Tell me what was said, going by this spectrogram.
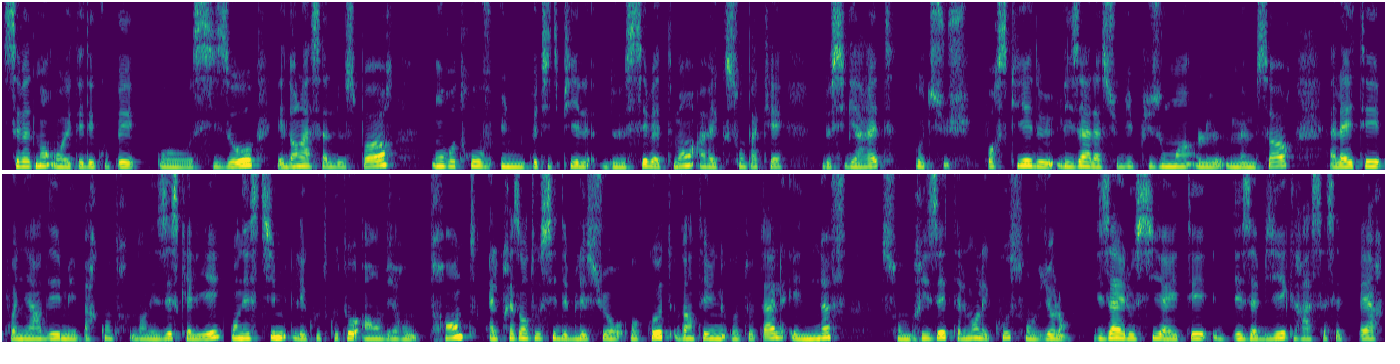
Ses vêtements ont été découpés au ciseau et dans la salle de sport, on retrouve une petite pile de ses vêtements avec son paquet de cigarettes au-dessus. Pour ce qui est de Lisa, elle a subi plus ou moins le même sort. Elle a été poignardée, mais par contre dans les escaliers. On estime les coups de couteau à environ 30. Elle présente aussi des blessures aux côtes, 21 au total, et 9 sont brisées tellement les coups sont violents. Lisa, elle aussi, a été déshabillée grâce à cette paire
